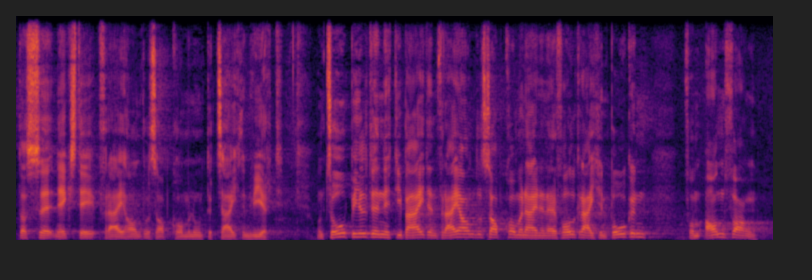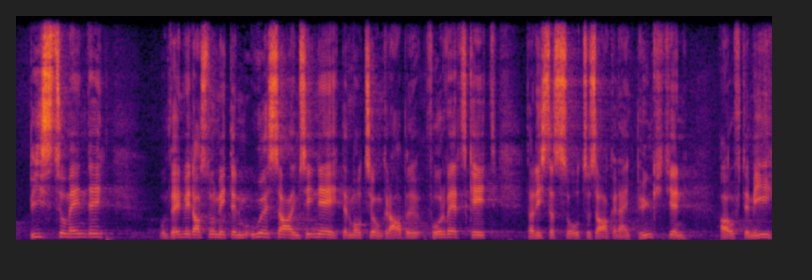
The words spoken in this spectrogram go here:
das nächste Freihandelsabkommen unterzeichnen wird. Und so bilden die beiden Freihandelsabkommen einen erfolgreichen Bogen vom Anfang bis zum Ende. Und wenn wir das nun mit den USA im Sinne der Motion Grabe vorwärts geht, dann ist das sozusagen ein Pünktchen auf dem i.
